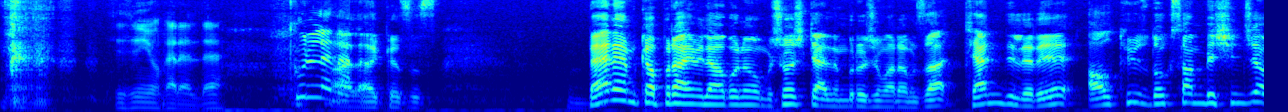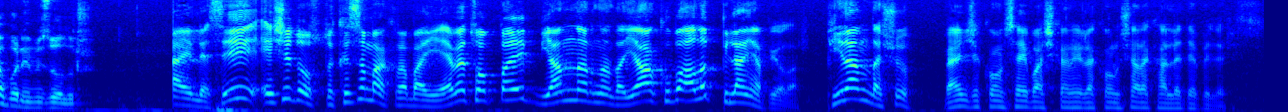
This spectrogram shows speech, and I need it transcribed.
Sizin yok herhalde. Kullen Alakasız. Ben MK Prime ile abone olmuş. Hoş geldin brocum aramıza. Kendileri 695. abonemiz olur. ailesi eşi dostu kısım akrabayı eve toplayıp yanlarına da Yakup'u alıp plan yapıyorlar. Plan da şu. Bence konsey başkanıyla konuşarak halledebiliriz.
